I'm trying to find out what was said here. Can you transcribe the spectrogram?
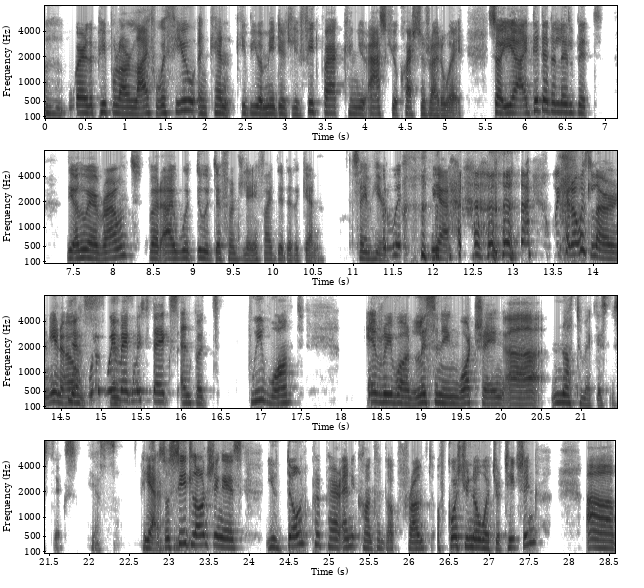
mm-hmm. where the people are live with you and can give you immediately feedback and you ask your questions right away. So yeah i did it a little bit the other way around but i would do it differently if i did it again. Same here. We, yeah we can always learn you know. Yes, we, we yes. make mistakes and but we want everyone listening watching uh not to make these mistakes. Yes Exactly. Yeah, so seed launching is you don't prepare any content up front. Of course, you know what you're teaching, uh,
